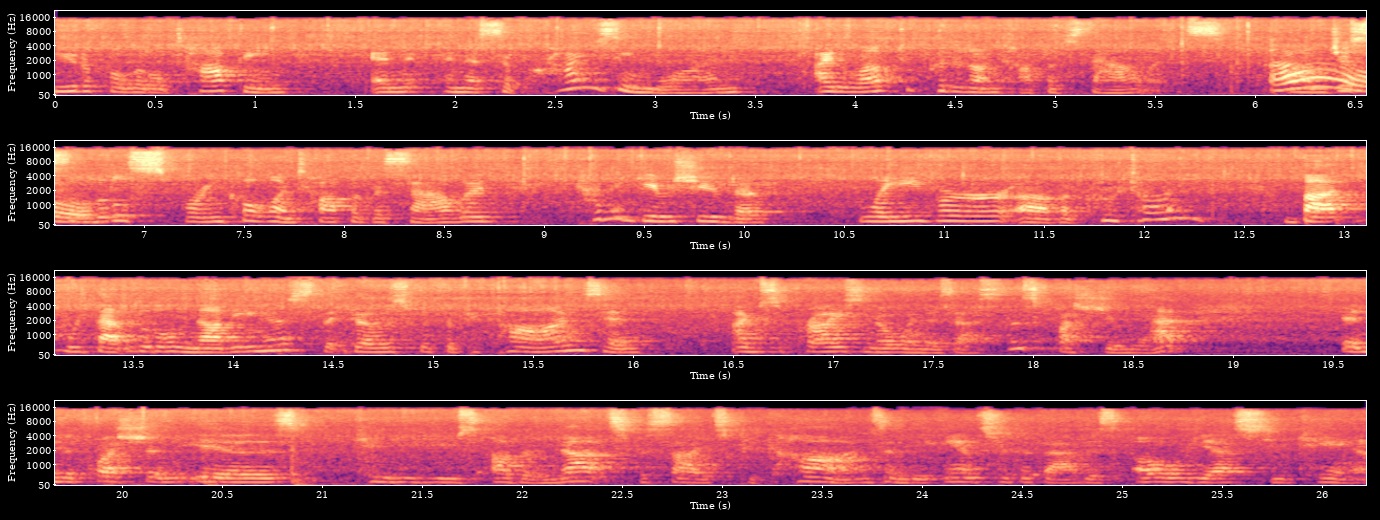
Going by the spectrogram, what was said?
beautiful little topping and, and a surprising one. I love to put it on top of salads. Um, just a Oh. little sprinkle on top of a salad kind of gives you the flavor of a crouton, but with that little nuttiness that goes with the pecans. And I'm surprised no one has asked this question yet. And the question is, can you use other nuts besides pecans? And the answer to that is, oh yes, you can.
